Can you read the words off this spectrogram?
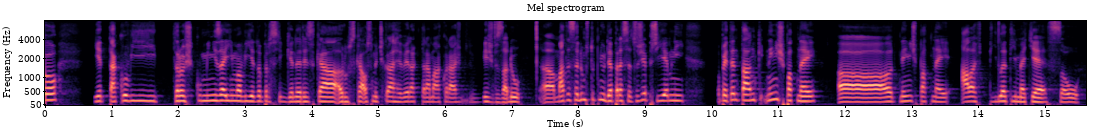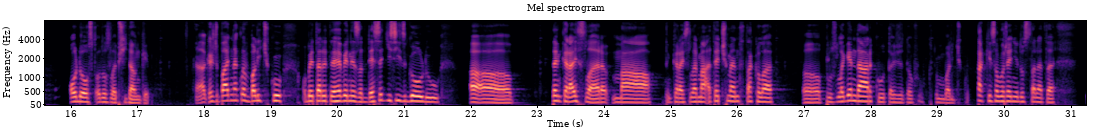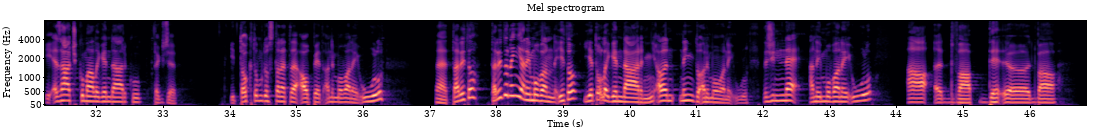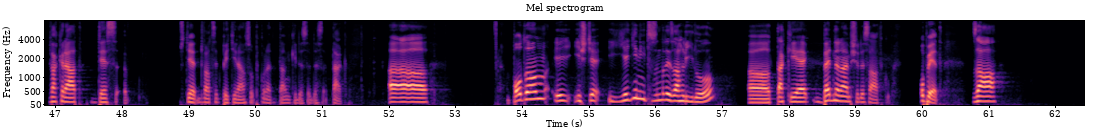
je takový trošku méně zajímavý, je to prostě generická ruská osmičková hevina, která má akorát věž vzadu. Uh, máte 7 stupňů deprese, což je příjemný. Opět ten tank není špatný, uh, není špatný, ale v této metě jsou o dost, o dost lepší tanky. Uh, každopádně takhle v balíčku obě tady ty heviny za 10 000 goldů, uh, ten Chrysler má, ten Chrysler má attachment takhle, plus legendárku, takže to k tomu balíčku taky samozřejmě dostanete. I SH má legendárku, takže i to k tomu dostanete a opět animovaný úl. Ne, tady to, tady to není animovaný, je to, je to legendární, ale není to animovaný úl. Takže neanimovaný úl a eh, dva, de, uh, dva, dvakrát des, prostě 25 násobku na tanky 10, 10, tak. Uh, potom je ještě jediný, co jsem tady zahlídl, uh, tak je bed na 60. Opět, za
